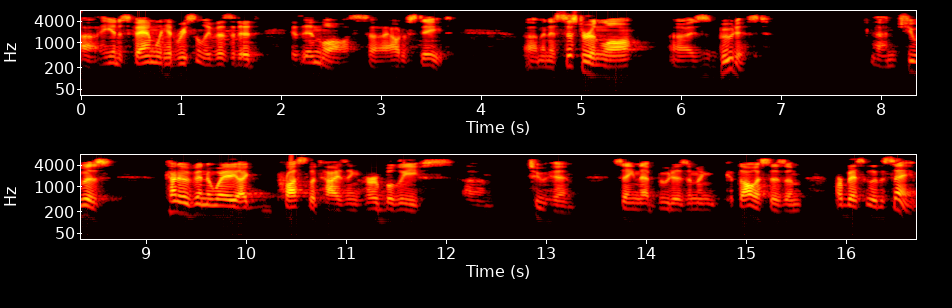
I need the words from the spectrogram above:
Uh, he and his family had recently visited his in-laws uh, out of state, um, and his sister-in-law uh, is Buddhist, and she was kind of in a way like proselytizing her beliefs um, to him, saying that Buddhism and Catholicism are basically the same,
